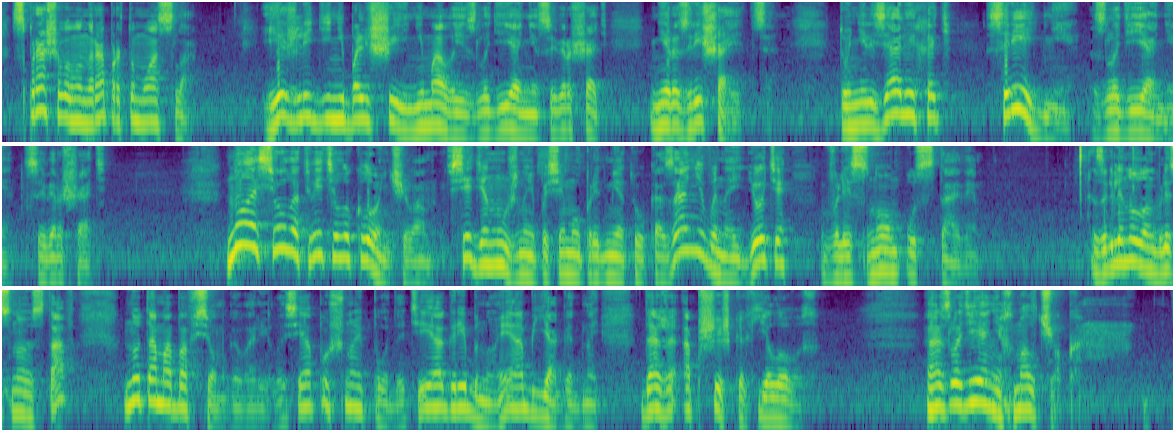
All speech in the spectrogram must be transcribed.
Спрашивал он рапортом у осла. Ежели де небольшие, немалые злодеяния совершать не разрешается, то нельзя ли хоть средние злодеяния совершать? Но осел ответил уклончиво. Все денужные по всему предмету указания вы найдете в лесном уставе. Заглянул он в лесной устав, но там обо всем говорилось. И о пушной подати, и о грибной, и об ягодной, даже об шишках еловых. О злодеяниях молчок.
